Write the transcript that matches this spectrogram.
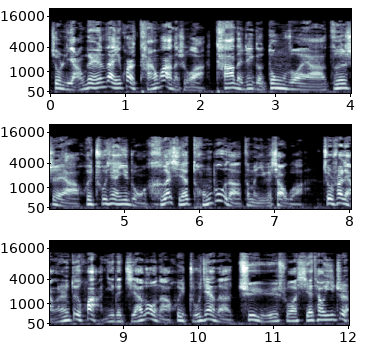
就两个人在一块谈话的时候啊，他的这个动作呀、姿势呀，会出现一种和谐同步的这么一个效果。就是说，两个人对话，你的节奏呢会逐渐的趋于说协调一致，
